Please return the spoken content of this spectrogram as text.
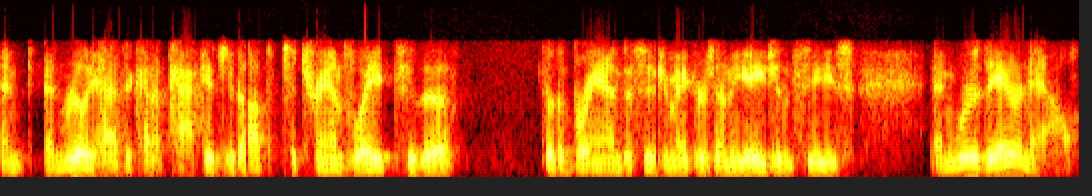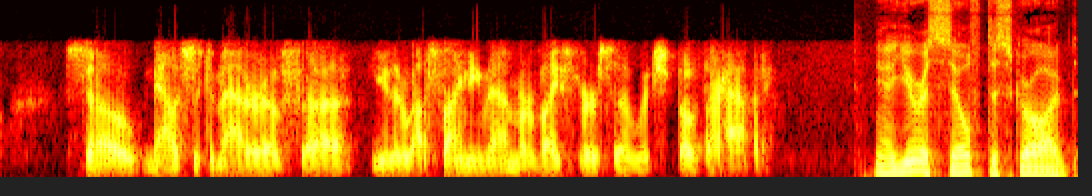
and and really had to kind of package it up to translate to the to the brand decision makers and the agencies, and we're there now. So now it's just a matter of uh, either us finding them or vice versa, which both are happening. Now, you're a self described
